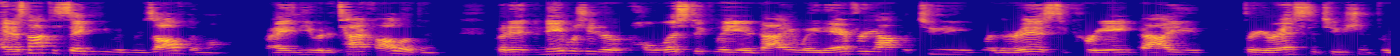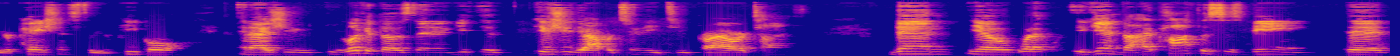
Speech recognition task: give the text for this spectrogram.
And it's not to say that you would resolve them all, right? And he would attack all of them, but it enables you to holistically evaluate every opportunity where there is to create value for your institution, for your patients, for your people. And as you, you look at those, then it, it gives you the opportunity to prioritize. Then, you know, what, again, the hypothesis being that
